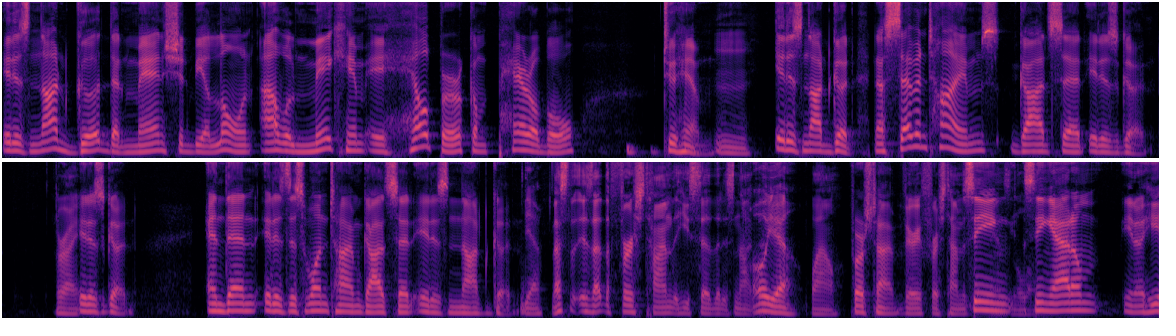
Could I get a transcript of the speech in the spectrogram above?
it is not good that man should be alone I will make him a helper comparable to him Mm. it is not good now seven times God said it is good right it is good and then it is this one time God said it is not good Yeah. that's the, is that the first time that he said that it's not oh good? yeah wow first time very first time it's against the seeing seeing Adam, you know, he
